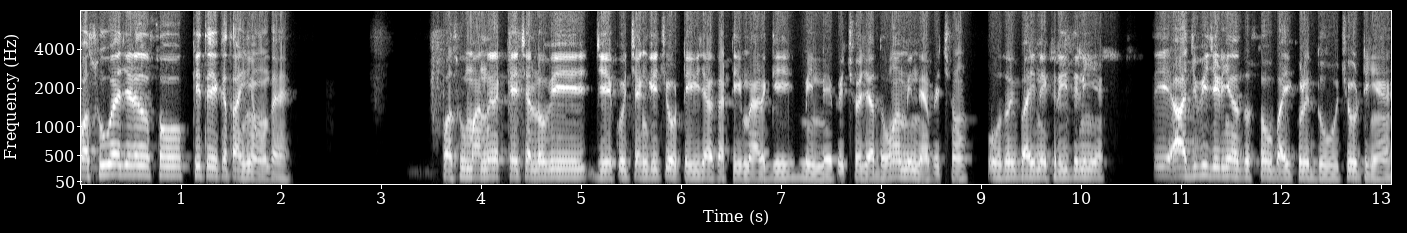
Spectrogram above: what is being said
ਪਸ਼ੂ ਹੈ ਜਿਹੜੇ ਦੋਸਤੋ, ਕਿਤੇ ਕਿਤਾਈ ਆਉਂਦਾ ਹੈ। ਪਸ਼ੂ ਮੰਨ ਕੇ ਚੱਲੋ ਵੀ ਜੇ ਕੋਈ ਚੰਗੀ ਝੋਟੀ ਜਾਂ ਕੱਟੀ ਮਿਲ ਗਈ ਮਹੀਨੇ ਪਿੱਛੋਂ ਜਾਂ ਦੋਵਾਂ ਮਹੀਨਿਆਂ ਪਿੱਛੋਂ, ਉਦੋਂ ਹੀ ਬਾਈ ਨੇ ਖਰੀਦਣੀ ਹੈ। ਤੇ ਅੱਜ ਵੀ ਜਿਹੜੀਆਂ ਦੋਸਤੋ ਬਾਈ ਕੋਲੇ ਦੋ ਝੋਟੀਆਂ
